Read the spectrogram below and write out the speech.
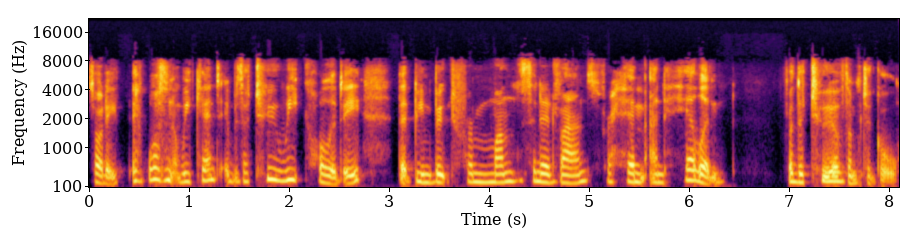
Sorry, it wasn't a weekend, it was a two week holiday that'd been booked for months in advance for him and Helen, for the two of them to go.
